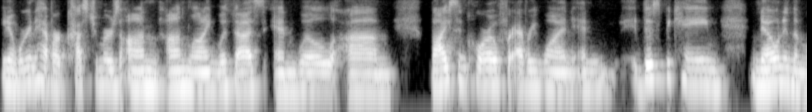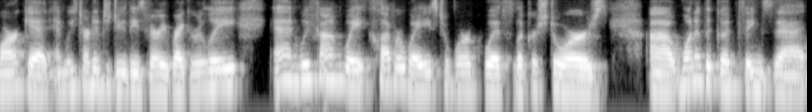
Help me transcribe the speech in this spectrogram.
you know, we're going to have our customers on online with us and we'll um, buy Cincoro for everyone. And this became known in the market. And we started to do these very regularly. And we found way, clever ways to work with liquor stores. Uh, one of the good things that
